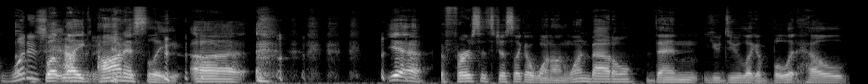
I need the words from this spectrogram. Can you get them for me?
What is but like honestly uh yeah first it's just like a one-on-one battle then you do like a bullet hell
